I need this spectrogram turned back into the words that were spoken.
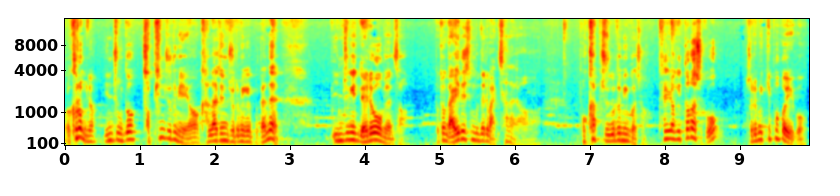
어, 그럼요. 인중도 접힌 주름이에요. 갈라진 주름이기보다는 인중이 내려오면서 보통 나이 드신 분들이 많잖아요. 복합 주름인 거죠. 탄력이 떨어지고 주름이 깊어 보이고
